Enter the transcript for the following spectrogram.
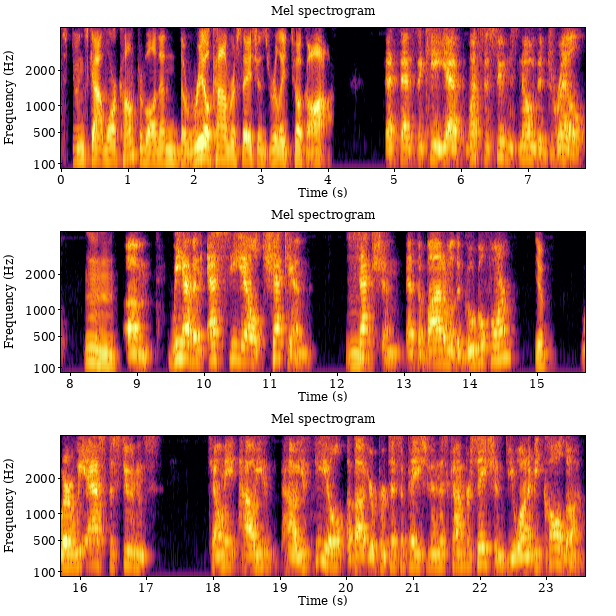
students got more comfortable and then the real conversations really took off. That's, that's the key. Yeah. Once the students know the drill, mm-hmm. um, we have an SEL check in mm. section at the bottom of the Google form. Yep where we ask the students, tell me how you how you feel about your participation in this conversation. Do you want to be called on?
